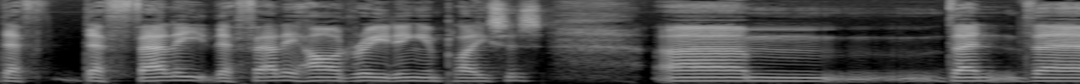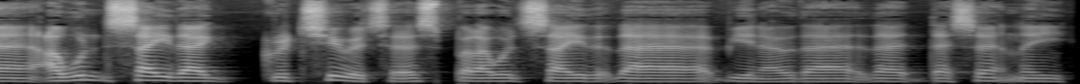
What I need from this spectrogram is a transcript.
they're, they're fairly they're fairly hard reading in places. Um, then they're I wouldn't say they're gratuitous, but I would say that they're you know they're they're they're certainly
